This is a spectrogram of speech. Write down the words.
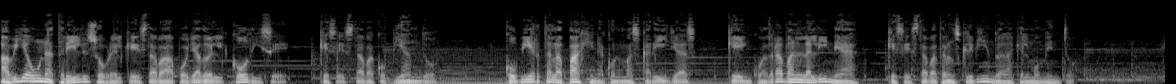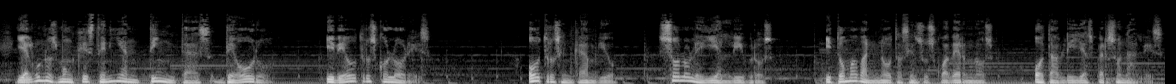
había un atril sobre el que estaba apoyado el códice que se estaba copiando, cubierta la página con mascarillas que encuadraban la línea que se estaba transcribiendo en aquel momento. Y algunos monjes tenían tintas de oro y de otros colores. Otros, en cambio, solo leían libros y tomaban notas en sus cuadernos o tablillas personales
